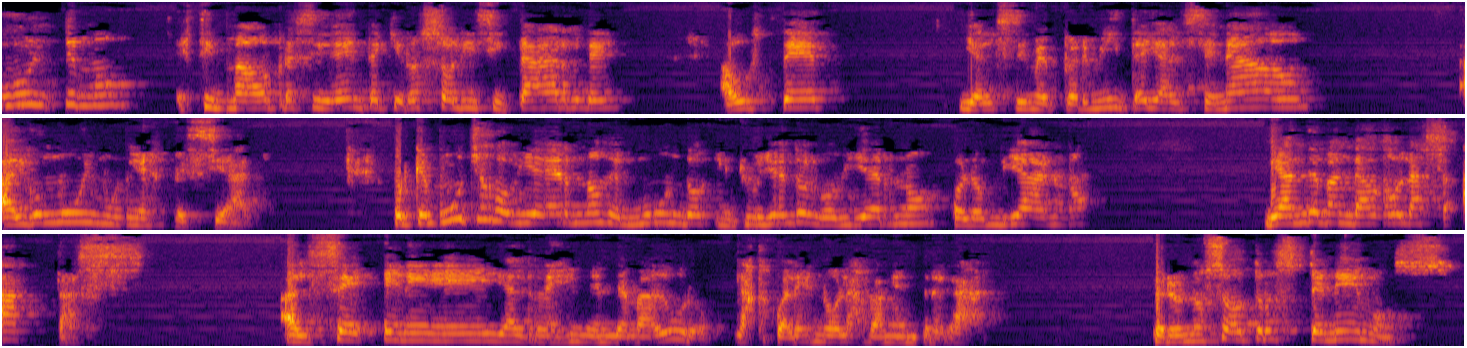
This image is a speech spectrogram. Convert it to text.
último, estimado presidente, quiero solicitarle a usted y al, si me permite, y al Senado algo muy, muy especial. Porque muchos gobiernos del mundo, incluyendo el gobierno colombiano, le han demandado las actas al CNE y al régimen de Maduro, las cuales no las van a entregar. Pero nosotros tenemos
